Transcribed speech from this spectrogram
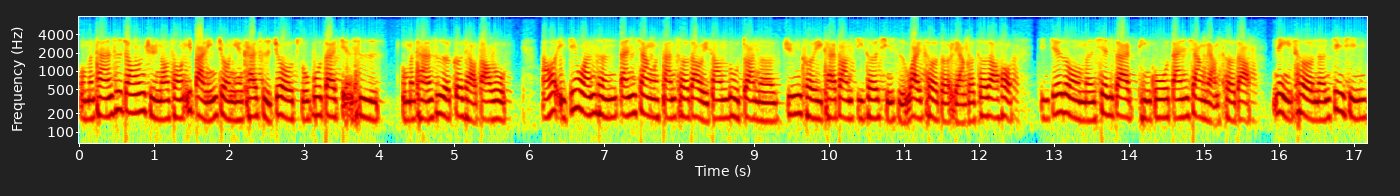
我们台南市交通局呢，从一百零九年开始就逐步在检视我们台南市的各条道路，然后已经完成单向三车道以上路段呢，均可以开放机车行驶外侧的两个车道后，紧接着我们现在评估单向两车道内侧能进行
